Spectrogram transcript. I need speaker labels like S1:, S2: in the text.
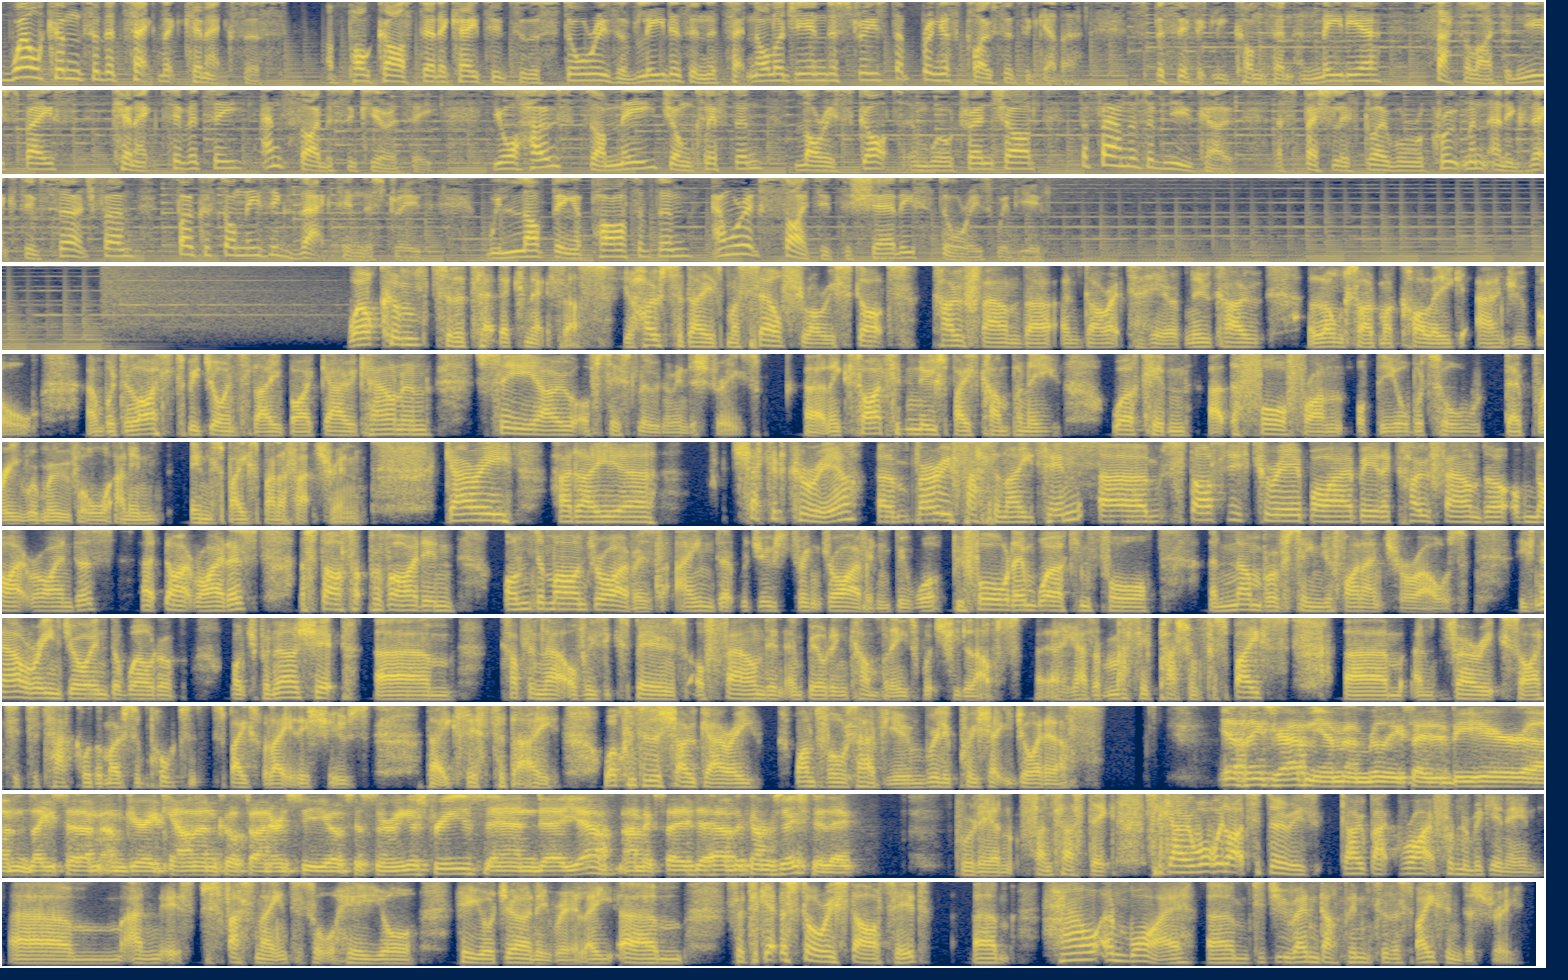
S1: Welcome to The Tech That Connects Us, a podcast dedicated to the stories of leaders in the technology industries that bring us closer together, specifically content and media, satellite and new space, connectivity, and cybersecurity. Your hosts are me, John Clifton, Laurie Scott, and Will Trenchard, the founders of Nuco, a specialist global recruitment and executive search firm focused on these exact industries. We love being a part of them, and we're excited to share these stories with you.
S2: Welcome to the Tech That Connects Us. Your host today is myself, Laurie Scott, co founder and director here of Nuco, alongside my colleague, Andrew Ball. And we're delighted to be joined today by Gary Calnan, CEO of Cislunar Industries, an exciting new space company working at the forefront of the orbital debris removal and in, in space manufacturing. Gary had a uh, checkered career, um, very fascinating. Um, started his career by being a co-founder of Night Riders, at Night Riders, a startup providing on-demand drivers aimed at reduced drink driving. Before then, working for a number of senior financial roles. He's now rejoined the world of entrepreneurship, um, coupling that of his experience of founding and building companies, which he loves. Uh, he has a massive passion for space um, and very excited to tackle the most important space related issues that exist today. Welcome to the show, Gary. Wonderful to have you and really appreciate you joining us.
S3: Yeah, thanks for having me. I'm, I'm really excited to be here. Um, like you said, I'm, I'm Gary Calnan, co-founder and CEO of Cislunar Industries, and uh, yeah, I'm excited to have the conversation today.
S2: Brilliant, fantastic. So, Gary, what we like to do is go back right from the beginning, um, and it's just fascinating to sort of hear your hear your journey, really. Um, so, to get the story started, um, how and why um, did you end up into the space industry?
